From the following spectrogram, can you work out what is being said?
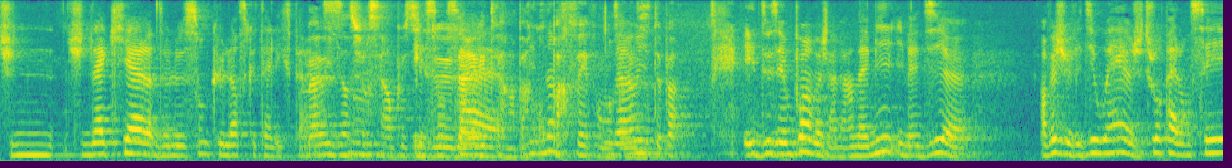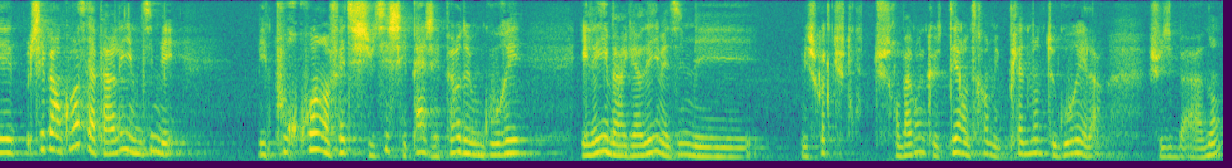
tu, n'acquiers de leçons que lorsque tu as l'expérience. Bah oui, bien sûr, c'est impossible d'arriver de faire un parcours parfait, enfin, ça bah n'existe pas. Et deuxième point, moi j'avais un ami, il m'a dit, euh, en fait je lui avais dit, ouais, j'ai toujours pas lancé, je sais pas, on commence à parler, il me dit, mais, mais pourquoi en fait? Je lui ai dit, je sais pas, j'ai peur de me gourer. Et là il m'a regardé, il m'a dit, mais, mais je crois que tu te, tu te rends pas compte que tu es en train mais pleinement de te gourer là. Je lui ai dit, bah non,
